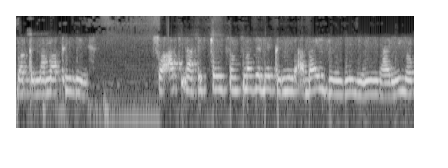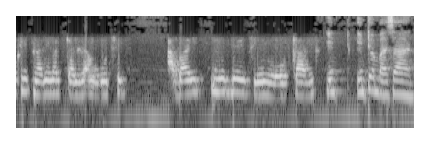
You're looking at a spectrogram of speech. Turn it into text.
babhema amaphilisi. So athi nathi isiqiniseko ukuthi mase begcinile abayizenzile ingane ilokho ekhaya lakudalela ngokuthi abayibezini ngokuqala. Intombazana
